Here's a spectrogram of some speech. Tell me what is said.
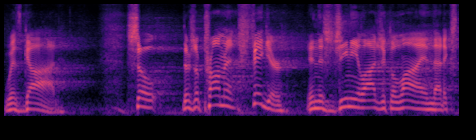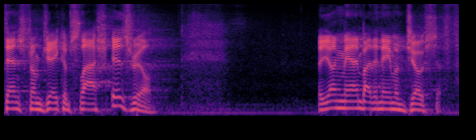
with God. So there's a prominent figure in this genealogical line that extends from Jacob slash Israel. A young man by the name of Joseph.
